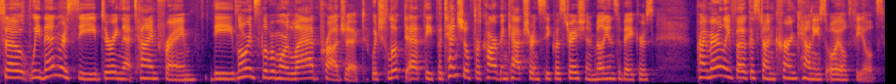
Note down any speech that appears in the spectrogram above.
So we then received during that time frame the Lawrence Livermore Lab project, which looked at the potential for carbon capture and sequestration of millions of acres, primarily focused on Kern County's oil fields.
